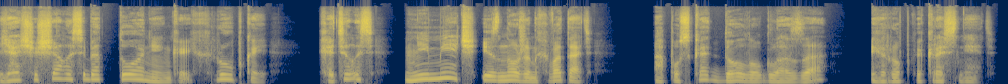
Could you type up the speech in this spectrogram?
Я ощущала себя тоненькой, хрупкой. Хотелось не меч из ножен хватать, опускать долу глаза и робко краснеть,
